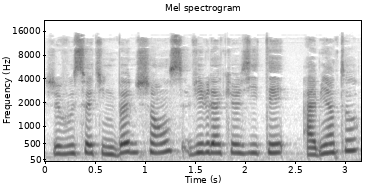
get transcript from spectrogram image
Je vous souhaite une bonne chance, vive la curiosité, à bientôt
